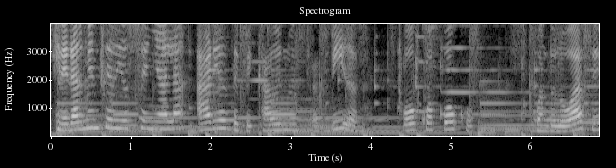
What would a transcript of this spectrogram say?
Generalmente Dios señala áreas de pecado en nuestras vidas, poco a poco. Cuando lo hace,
